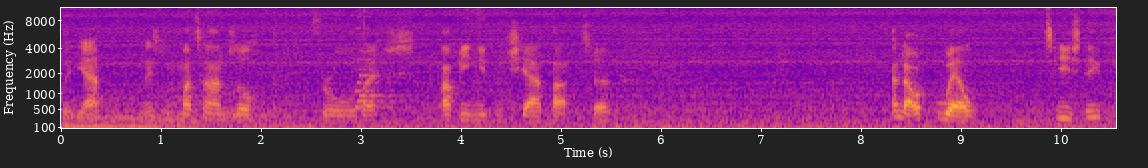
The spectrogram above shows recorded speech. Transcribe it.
But yeah, my time's up for all this. I've been using share factor. And I will see you soon.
